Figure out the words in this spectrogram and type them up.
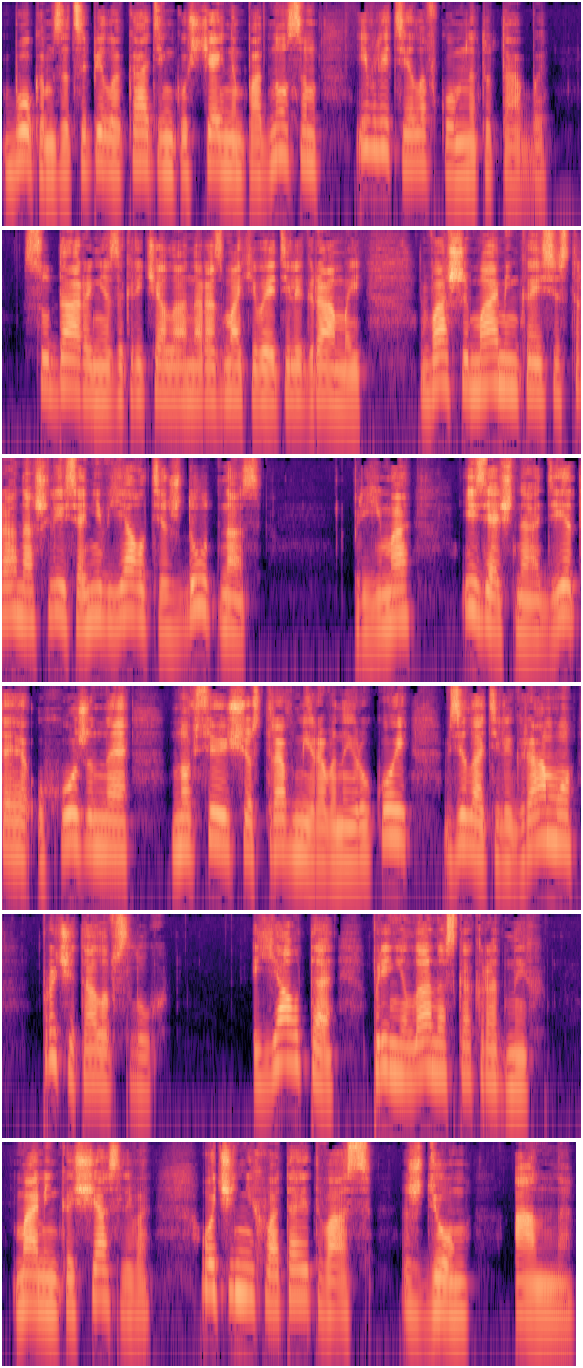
Боком зацепила Катеньку с чайным подносом и влетела в комнату Таббы. «Сударыня!» — закричала она, размахивая телеграммой. «Ваши маменька и сестра нашлись, они в Ялте, ждут нас!» Прима, изящно одетая, ухоженная, но все еще с травмированной рукой, взяла телеграмму, прочитала вслух. «Ялта приняла нас как родных. Маменька счастлива. Очень не хватает вас. Ждем. Анна».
